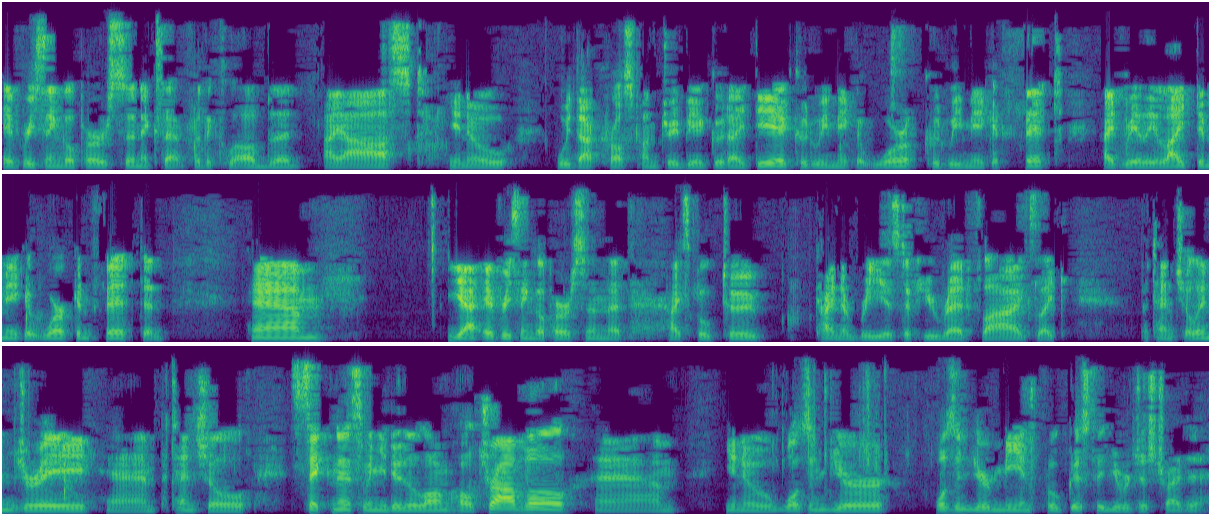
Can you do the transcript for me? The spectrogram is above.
every single person except for the club that I asked, you know, would that cross country be a good idea? Could we make it work? Could we make it fit? I'd really like to make it work and fit. And, um, yeah, every single person that I spoke to kind of raised a few red flags like potential injury and potential sickness when you do the long haul travel. Um, you know, wasn't your wasn't your main focus that you were just trying to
